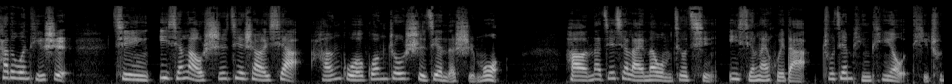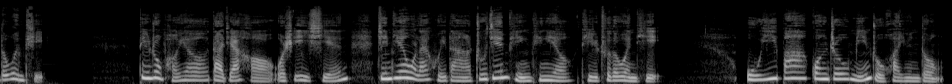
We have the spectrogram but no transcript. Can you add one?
他的问题是，请易贤老师介绍一下韩国光州事件的始末。好，那接下来呢，我们就请易贤来回答朱坚平听友提出的问题。听众朋友，大家好，我是易贤，今天我来回答朱坚平听友提出的问题。五一八光州民主化运动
